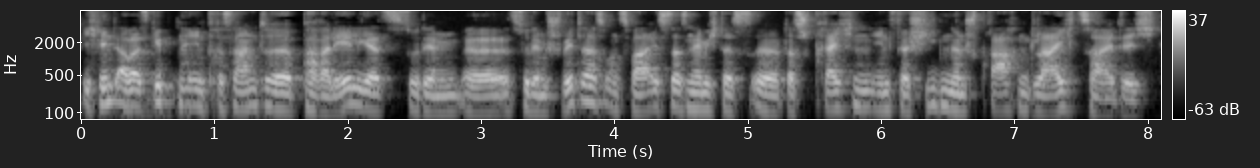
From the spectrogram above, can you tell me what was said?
Ich finde aber, es gibt eine interessante Parallele jetzt zu dem, äh, zu dem Schwitters, und zwar ist das nämlich das, äh, das Sprechen in verschiedenen Sprachen gleichzeitig.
